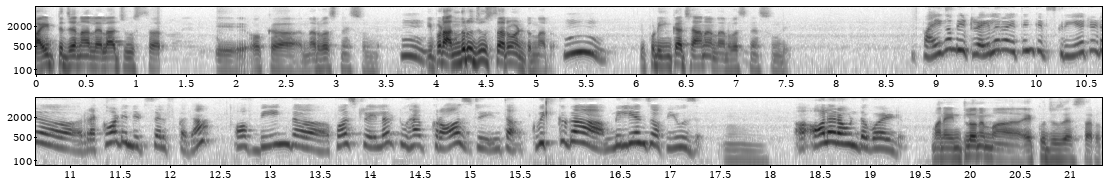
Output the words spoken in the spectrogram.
బయట జనాలు ఎలా చూస్తారు ఒక నర్వస్నెస్ ఉంది. ఇప్పుడు అందరూ చూస్తారు అంటున్నారు. ఇప్పుడు ఇంకా చాలా నర్వస్నెస్ ఉంది. పైగా మీ trailer I think it's created record in itself కదా. Of being the first trailer to have crossed ఇంత క్విక్గా millions of views. All around the world మన ఇంట్లోనే మా ఎక్కువ చూసేస్తారు.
